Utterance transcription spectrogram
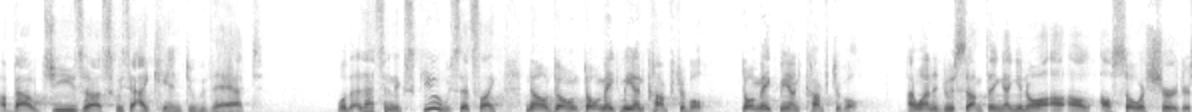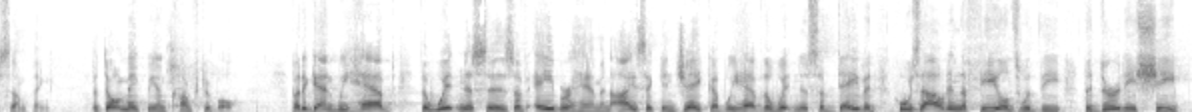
about Jesus, we say, I can't do that. Well, that, that's an excuse. That's like, no, don't, don't make me uncomfortable. Don't make me uncomfortable. I want to do something, and you know, I'll, I'll, I'll sew a shirt or something, but don't make me uncomfortable. But again, we have the witnesses of Abraham and Isaac and Jacob. We have the witness of David, who was out in the fields with the, the dirty sheep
